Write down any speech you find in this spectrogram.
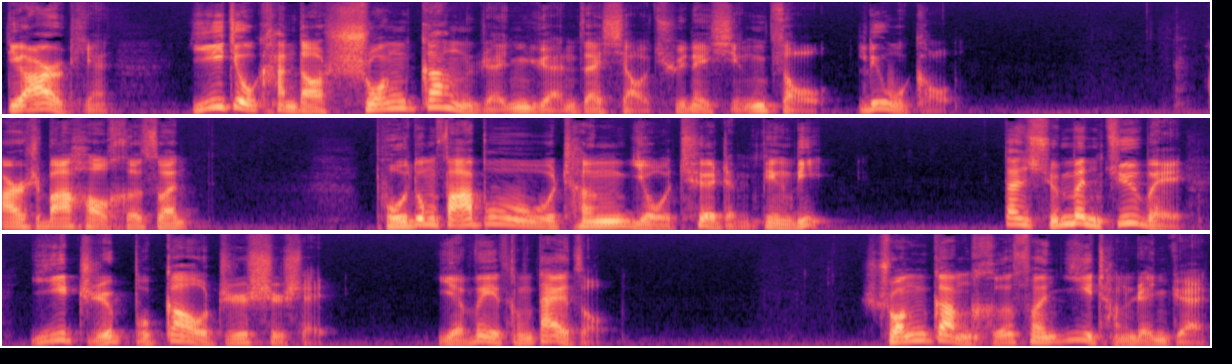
第二天，依旧看到双杠人员在小区内行走、遛狗。二十八号核酸，浦东发布称有确诊病例，但询问居委一直不告知是谁，也未曾带走。双杠核酸异常人员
